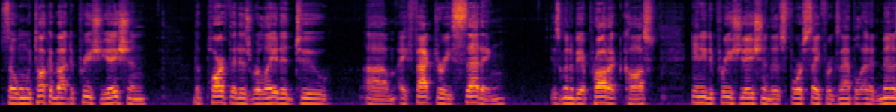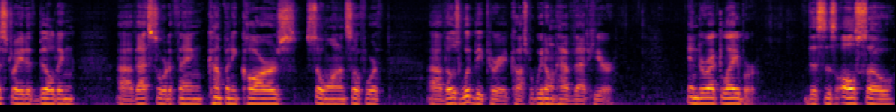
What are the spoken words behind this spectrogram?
So when we talk about depreciation, the part that is related to um, a factory setting is going to be a product cost. Any depreciation that is for, say, for example, an administrative building, uh, that sort of thing, company cars, so on and so forth, uh, those would be period costs, but we don't have that here. Indirect labor. This is also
